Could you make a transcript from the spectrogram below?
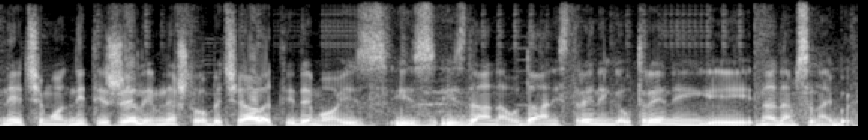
nećemo niti želim nešto obećavati, idemo iz, iz, iz dana u dan, iz treninga u trening i nadam se najbolje.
